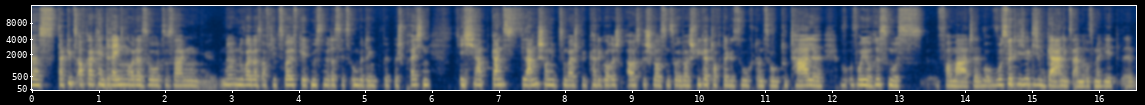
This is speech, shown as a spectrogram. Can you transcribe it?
das, da gibt's auch gar kein Drängen oder so zu sagen, ne, nur weil was auf die Zwölf geht, müssen wir das jetzt unbedingt be besprechen. Ich habe ganz lang schon zum Beispiel kategorisch ausgeschlossen, so über Schwiegertochter gesucht und so totale Voyeurismus-Formate, wo, wo es wirklich, wirklich um gar nichts anderes mehr geht, äh,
